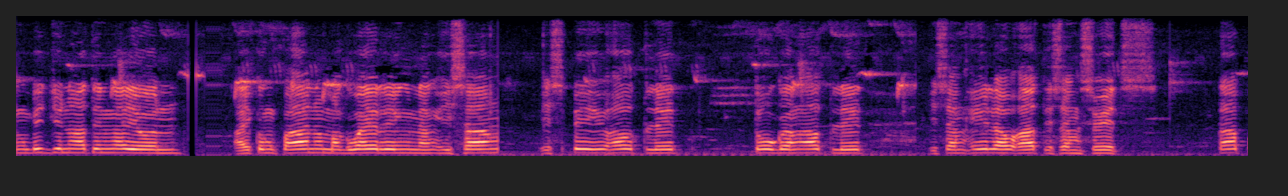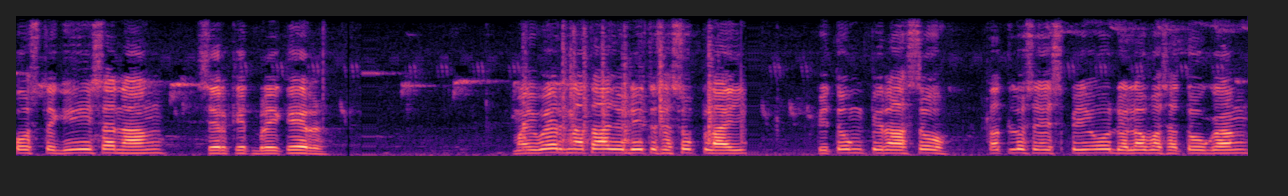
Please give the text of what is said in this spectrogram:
Ang video natin ngayon ay kung paano mag-wiring ng isang SPU outlet, tugang outlet, isang ilaw at isang switch. Tapos tagi-isa ng circuit breaker. May wire na tayo dito sa supply, pitong piraso. Tatlo sa SPO, dalawa sa tugang,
